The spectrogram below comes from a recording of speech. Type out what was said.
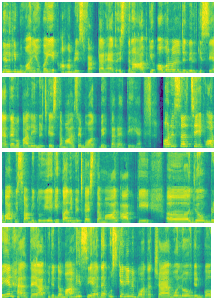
दिल की बीमारियों का ही एक अहम रिस्क फैक्टर है। तो इस तरह आपकी ओवरऑल जो दिल की सेहत है, वो काली मिर्च के इस्तेमाल से बहुत बेहतर रहती है। और रिसर्च से एक और बात भी साबित हुई है कि काली मिर्च का इस्तेमाल आपकी जो ब्रेन हेल्थ है, आपकी जो दिमागी सेहत है, उसके लिए भी बहुत अच्छा है। वो लोग जिनको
